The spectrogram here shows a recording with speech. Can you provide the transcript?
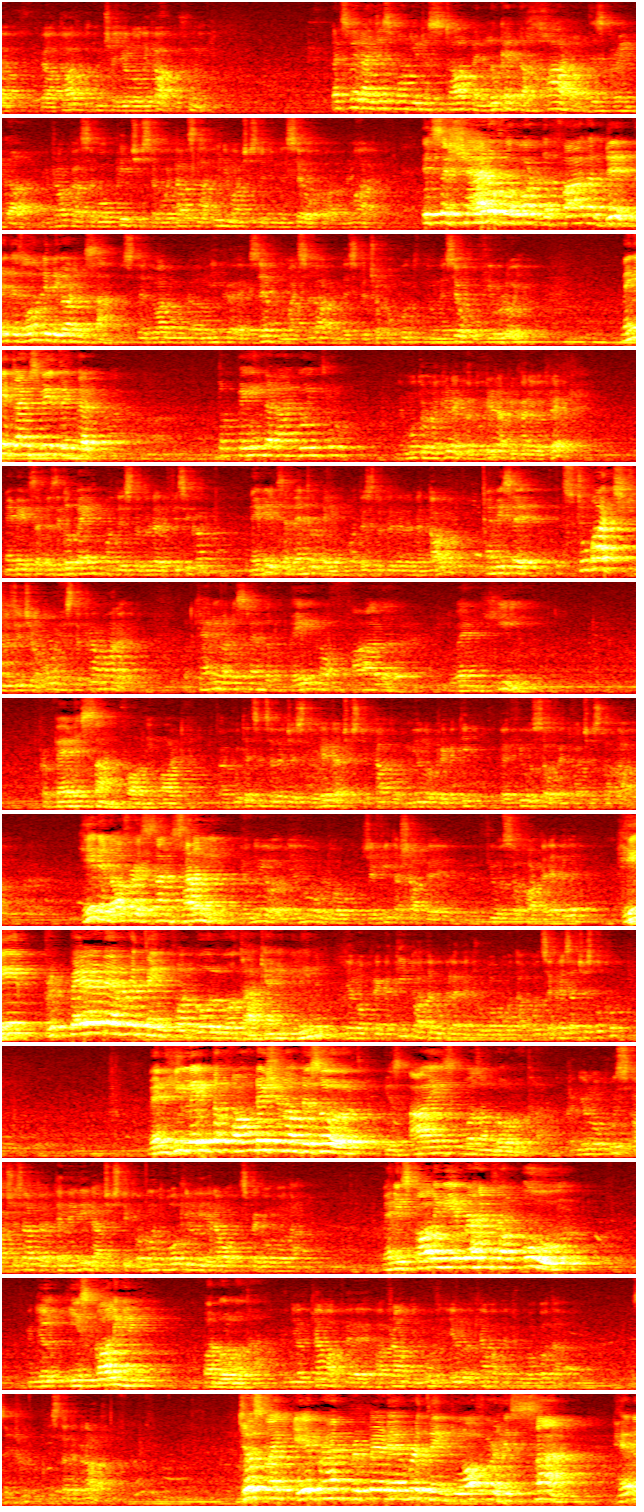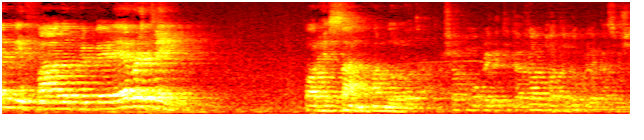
pe altar, atunci el l-a legat cu funii. That's where I just want you to stop and look at the heart of this great God. Vreau ca să vă opriți și să vă uitați la inima acestui Dumnezeu uh, mare. It's a shadow for what the Father did with his only begotten Son. Este doar un uh, mic exemplu mai sărac despre ce a făcut Dumnezeu cu Fiul Lui. Many times we think that the pain that I'm going through, De multe ori noi credem că durerea prin care eu trec, maybe it's a physical pain, poate este o durere fizică, maybe it's a mental pain, poate este o durere mentală, and we say, it's too much. și ne oh, este prea mare. But can you understand the pain of Father when He prepared His Son for the altar? Dar puteți înțelegeți durerea acestui tată, cum el a pregătit pe fiul său pentru acest altar. He didn't offer His Son suddenly. El nu, el nu l-a jertfit așa pe fiul său foarte repede. He prepared everything for Golgotha. Can you believe it? El a a pregătit toate lucrurile pentru Golgota. Poți să crezi acest lucru? When he laid the foundation of this earth, his eyes was on Golgotha. Când El a pus așezat temelia acestui pământ, ochii lui erau spre Golgota. When he's calling Abraham from Ur, Când he, El, he is calling him for Golgotha. când el cheamă pe Avram din Ur, El îl cheamă pentru Golgota. Is it true? Este adevărat? Just like Abraham prepared everything to offer his son, Heavenly Father prepared everything for his son on Golgotha. Așa cum a pregătit Avram toate lucrurile ca să-și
